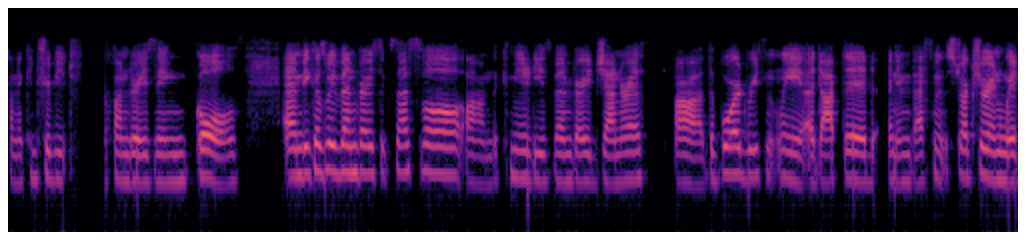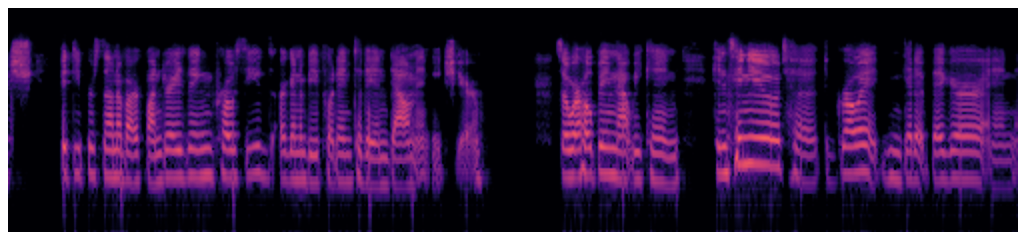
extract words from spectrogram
kind of contribute to fundraising goals. And because we've been very successful, um, the community has been very generous. Uh, the board recently adopted an investment structure in which 50% of our fundraising proceeds are going to be put into the endowment each year. So we're hoping that we can continue to, to grow it and get it bigger and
